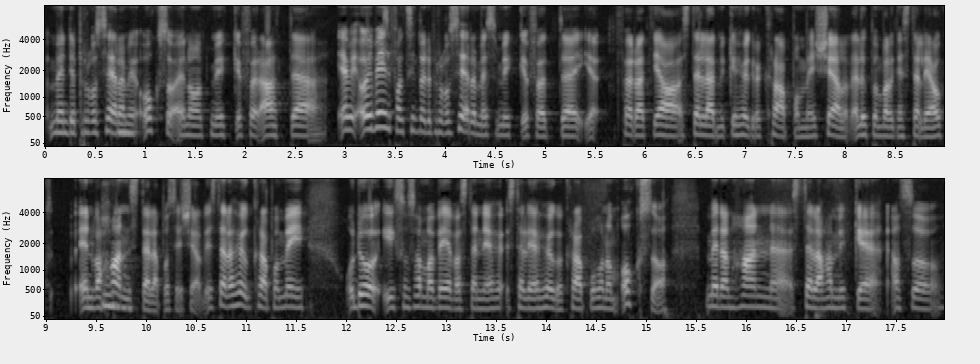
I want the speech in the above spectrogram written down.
men det provocerar mig också enormt mycket för att... eh, jag, och jag vet faktiskt inte om det provocerar mig så mycket för att, eh, för att jag ställer mycket högre krav på mig själv, eller uppenbarligen ställer jag också, än vad han ställer på sig själv. Jag ställer höga krav på mig och då i liksom samma veva ställer jag, ställer jag höga krav på honom också, medan han eh, ställer han mycket, alltså,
